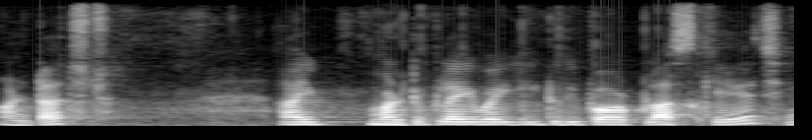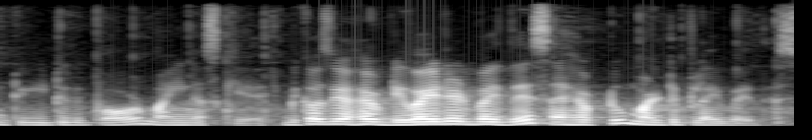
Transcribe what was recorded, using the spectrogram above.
untouched I multiply by e to the power plus kh into e to the power minus kh because I have divided by this I have to multiply by this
